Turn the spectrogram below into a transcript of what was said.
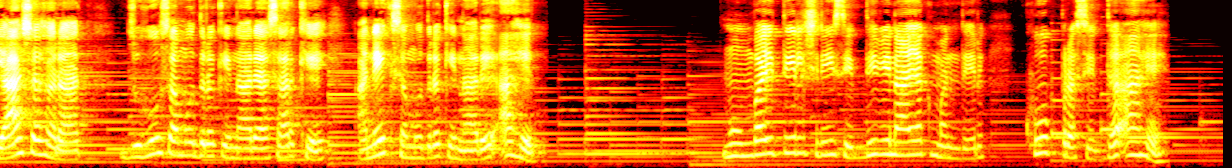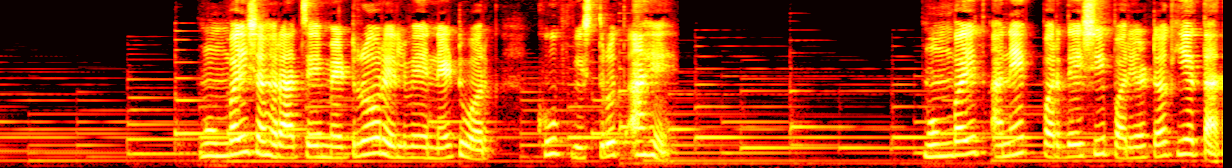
या शहरात जुहू समुद्र किनाऱ्यासारखे अनेक समुद्र किनारे आहेत. मुंबईतील श्री सिद्धिविनायक मंदिर खूप प्रसिद्ध आहे. मुंबई शहराचे मेट्रो रेल्वे नेटवर्क खूप विस्तृत आहे. मुंबईत अनेक परदेशी पर्यटक येतात.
